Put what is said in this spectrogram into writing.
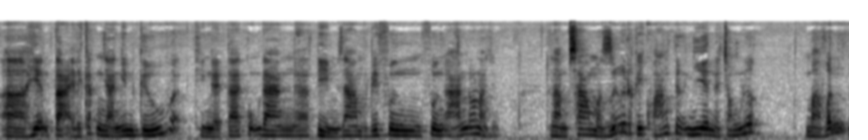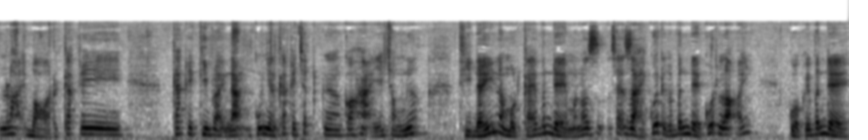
à, hiện tại thì các nhà nghiên cứu ấy, thì người ta cũng đang à, tìm ra một cái phương phương án đó là làm sao mà giữ được cái khoáng tự nhiên ở trong nước mà vẫn loại bỏ được các cái các cái kim loại nặng cũng như là các cái chất à, có hại ở trong nước. Thì đấy là một cái vấn đề mà nó sẽ giải quyết được cái vấn đề cốt lõi của cái vấn đề.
